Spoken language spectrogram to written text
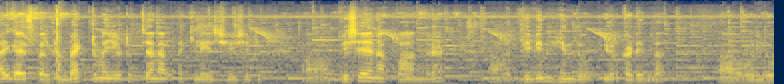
Hi guys welcome back to my YouTube channel Akhilesh Shetty ಆ, ವಿಷಯ ಏನಪ್ಪ ಅಂದರೆ ದಿವಿನ್ ಹಿಂದೂ ಇವ್ರ ಕಡೆಯಿಂದ ಒಂದು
